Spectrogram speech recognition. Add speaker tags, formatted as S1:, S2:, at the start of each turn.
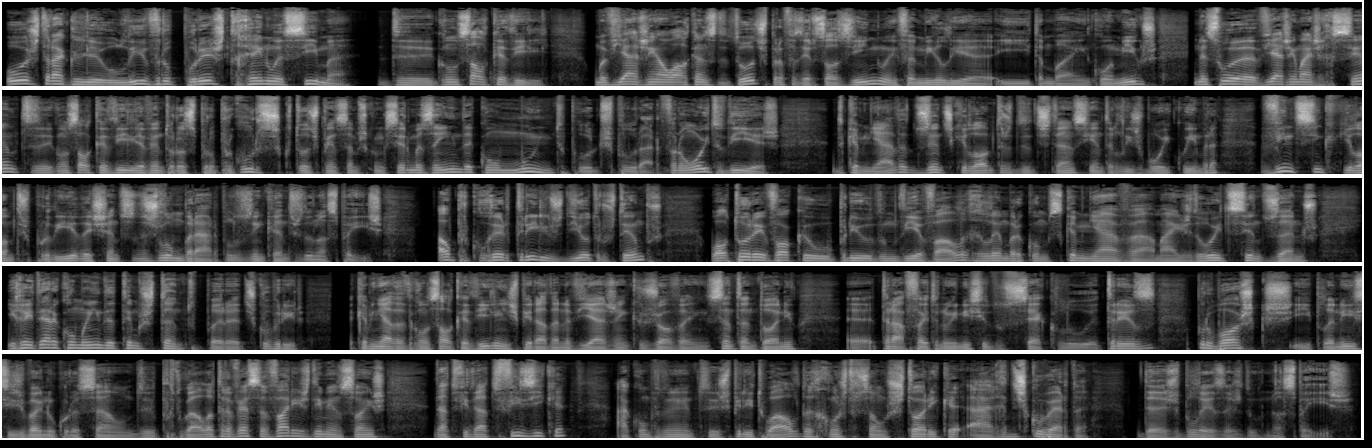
S1: Hoje trago-lhe o livro Por Este Reino Acima, de Gonçalo Cadilho. Uma viagem ao alcance de todos para fazer sozinho, em família e também com amigos. Na sua viagem mais recente, Gonçalo Cadilho aventurou-se por percursos que todos pensamos conhecer, mas ainda com muito por explorar. Foram oito dias de caminhada, 200 km de distância entre Lisboa e Coimbra, 25 km por dia, deixando-se deslumbrar pelos encantos do nosso país. Ao percorrer trilhos de outros tempos, o autor evoca o período medieval, relembra como se caminhava há mais de 800 anos e reitera como ainda temos tanto para descobrir. A caminhada de Gonçalo Cadilha, inspirada na viagem que o jovem Santo António eh, terá feito no início do século XIII, por bosques e planícies bem no coração de Portugal, atravessa várias dimensões da atividade física à componente espiritual, da reconstrução histórica à redescoberta das belezas do nosso país.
